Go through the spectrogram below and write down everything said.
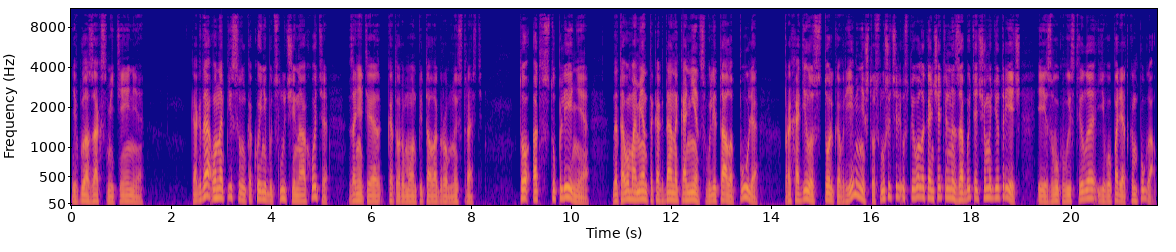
и в глазах смятение. Когда он описывал какой-нибудь случай на охоте, занятие которому он питал огромную страсть, то от вступления до того момента, когда, наконец, вылетала пуля — Проходило столько времени, что слушатель успевал окончательно забыть, о чем идет речь, и звук выстрела его порядком пугал.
